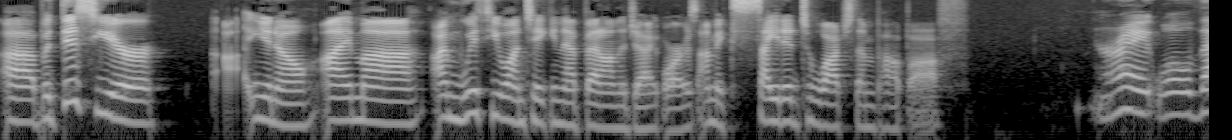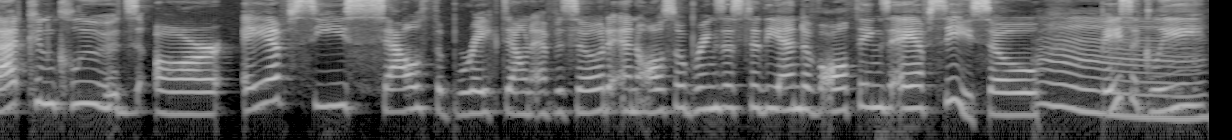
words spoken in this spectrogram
Uh, but this year, you know, I'm uh, I'm with you on taking that bet on the Jaguars. I'm excited to watch them pop off. All right. Well, that concludes our AFC South breakdown episode and also brings us to the end of all things AFC. So mm. basically,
